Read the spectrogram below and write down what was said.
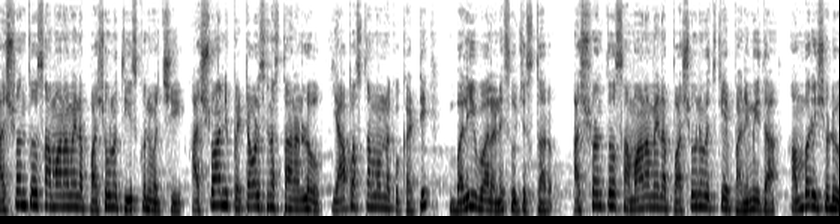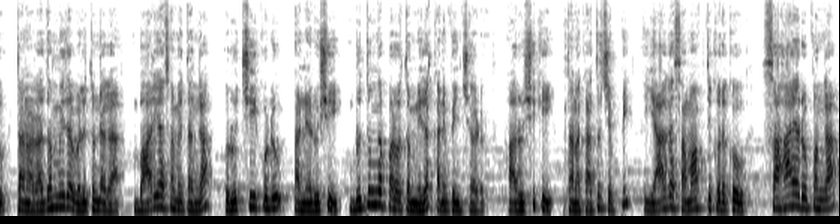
అశ్వంతో సమానమైన పశువును తీసుకుని వచ్చి అశ్వాన్ని పెట్టవలసిన స్థానంలో యాపస్తంభంనకు కట్టి బలి ఇవ్వాలని సూచిస్తారు. అశ్వంతో సమానమైన పశువును వెతికే పని మీద అంబరీషుడు తన రథం మీద వెళుతుండగా భార్యా సమేతంగా రుచీకుడు అనే ఋషి మృతుంగ పర్వతం మీద కనిపించాడు. ఆ ఋషికి తన కథ చెప్పి యాగ సమాప్తి కొరకు సహాయ రూపంగా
